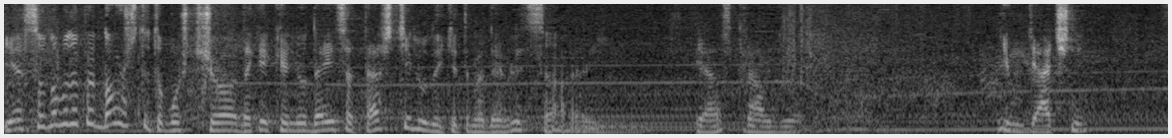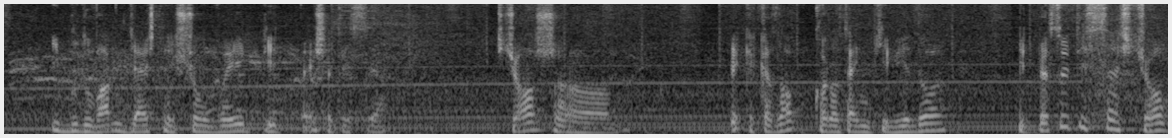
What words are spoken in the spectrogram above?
я все одно буду продовжувати, тому що декілька людей це теж ті люди, які тебе дивляться. І я справді їм вдячний. І буду вам вдячний, що ви підпишетеся. Що ж, о, як я казав, коротеньке відео. Підписуйтеся, щоб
